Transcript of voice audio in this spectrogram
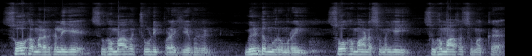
சோக மலர்களையே சுகமாகச் சூடி பழகியவர்கள் மீண்டும் ஒரு முறை சோகமான சுமையை சுகமாக சுமக்க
